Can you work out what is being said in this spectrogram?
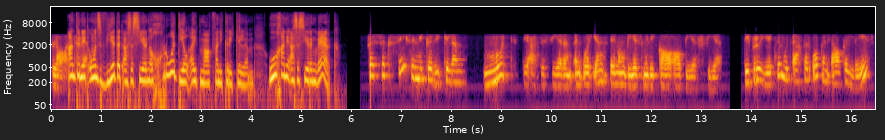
plaas. Antoinette, ons weet dat assessering 'n groot deel uitmaak van die kurrikulum. Hoe gaan die assessering werk? Vir sukses in die kurrikulum moet die assessering in ooreenstemming wees met die KABV. Die projekte moet egter ook in elke les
